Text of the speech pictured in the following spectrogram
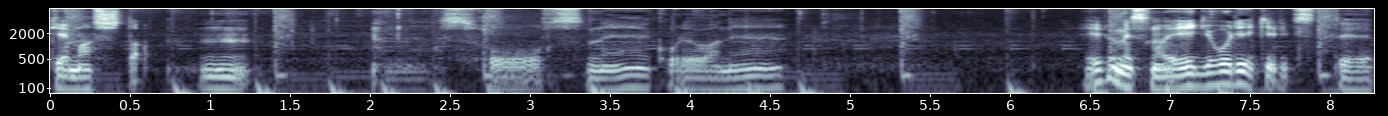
受けましたうんそうっすね、これはね。エルメスの営業利益率って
